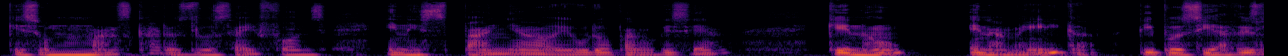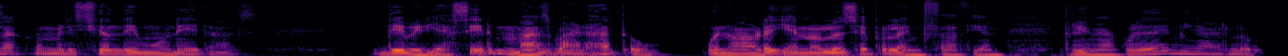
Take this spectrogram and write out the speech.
que son más caros los iPhones en España o Europa, lo que sea, que no en América. Tipo, si haces la conversión de monedas, debería ser más barato. Bueno, ahora ya no lo sé por la inflación, pero me acuerdo de mirarlo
